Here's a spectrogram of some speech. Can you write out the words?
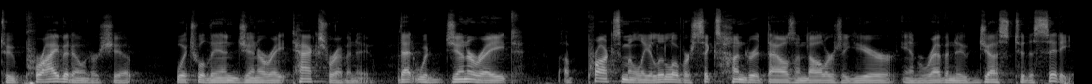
to private ownership, which will then generate tax revenue. That would generate approximately a little over $600,000 a year in revenue just to the city.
